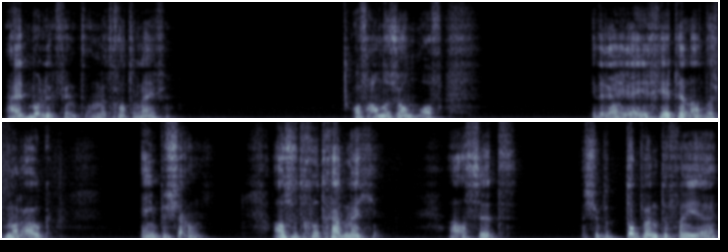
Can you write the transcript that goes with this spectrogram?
hij het moeilijk vindt om met God te leven. Of andersom, of iedereen reageert heel anders, maar ook één persoon. Als het goed gaat met je, als, het, als je op het toppunten van je,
